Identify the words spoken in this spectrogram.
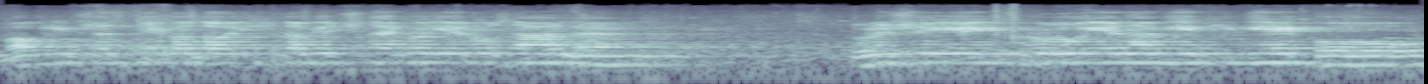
mogli przez Niego dojść do wiecznego Jeruzalem, który żyje i króluje na wieki wieków.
